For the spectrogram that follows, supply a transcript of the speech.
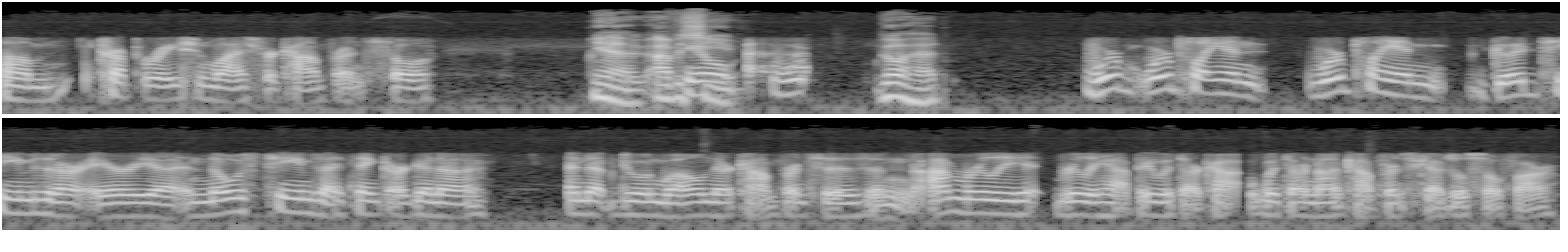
um, preparation-wise for conference. So Yeah, obviously. You know, go ahead. We're we're playing we're playing good teams in our area, and those teams I think are going to end up doing well in their conferences. And I'm really really happy with our co- with our non-conference schedule so far.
